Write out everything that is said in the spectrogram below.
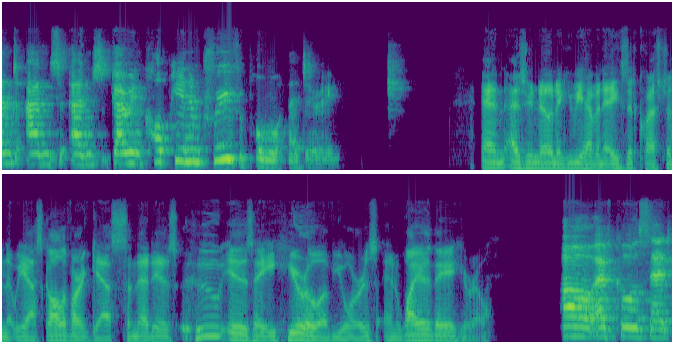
and and and go and copy and improve upon what they're doing and as you know, Nicky, we have an exit question that we ask all of our guests, and that is mm-hmm. who is a hero of yours and why are they a hero? Oh, of course, Ed.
